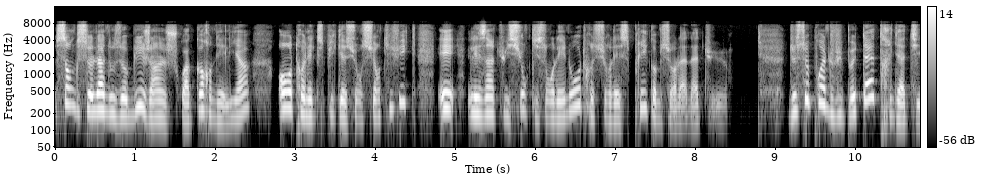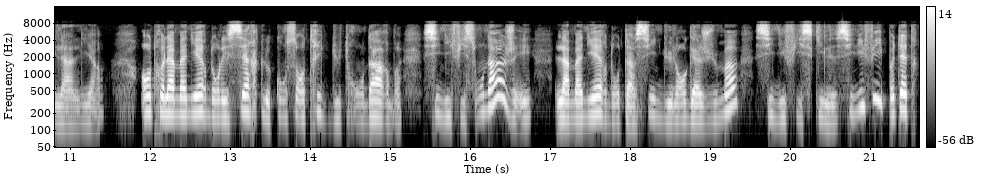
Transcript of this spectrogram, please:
sans que cela nous oblige à un choix cornélien entre l'explication scientifique et les intuitions qui sont les nôtres sur l'esprit comme sur la nature. De ce point de vue peut-être y a-t-il un lien entre la manière dont les cercles concentriques du tronc d'arbre signifient son âge et la manière dont un signe du langage humain signifie ce qu'il signifie? Peut-être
